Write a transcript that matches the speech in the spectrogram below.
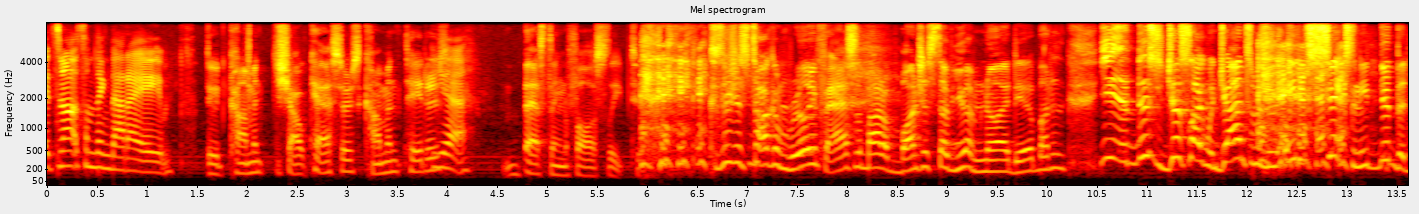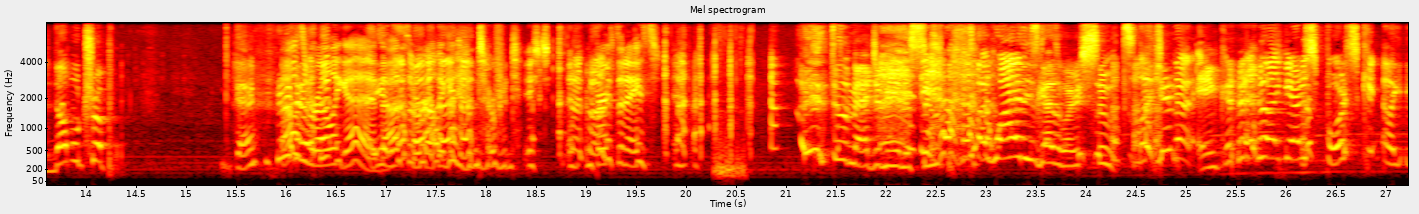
it's not something that I Dude, comment shoutcasters, commentators, yeah. best thing to fall asleep to. Because they're just talking really fast about a bunch of stuff you have no idea about it. Yeah, this is just like when Johnson was in 86 and he did the double triple. Okay? That was really good. That was a really good interpretation. Impersonation. Just imagine me in a suit. Like, why are these guys wearing suits? Like, you're not anchored. Like, you're a sports kid. Like,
